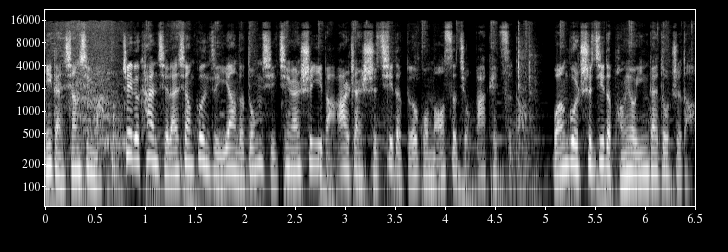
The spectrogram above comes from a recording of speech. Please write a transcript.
你敢相信吗？这个看起来像棍子一样的东西，竟然是一把二战时期的德国毛瑟 98K 刺刀。玩过吃鸡的朋友应该都知道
